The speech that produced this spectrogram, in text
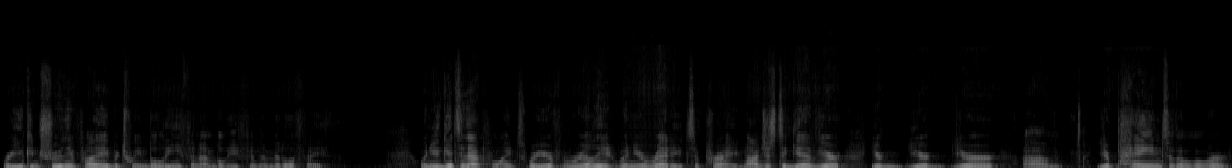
where you can truly pray between belief and unbelief in the middle of faith when you get to that point where you're really when you're ready to pray not just to give your your your your um, your pain to the lord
